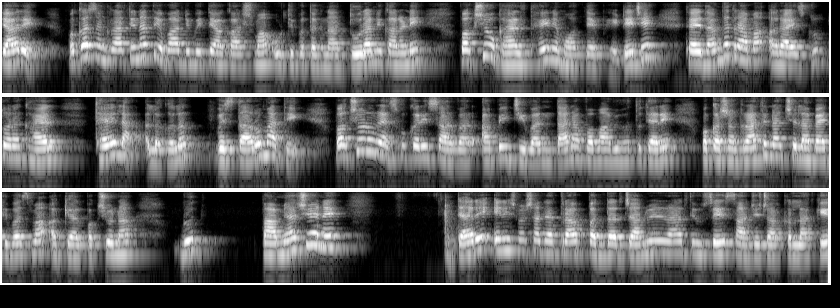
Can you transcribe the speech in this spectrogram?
ત્યારે મકર સંક્રાંતિના તહેવાર નિમિત્તે આકાશમાં ઉડતી પતંગના દોરાને કારણે પક્ષીઓ ઘાયલ થઈને મોતને ભેટે છે. ત્યારે ધાંગધ્રામાં અરાઇઝ ગ્રુપ દ્વારા ઘાયલ થયેલા અલગ અલગ વિસ્તારોમાંથી પક્ષીઓનું રેસ્ક્યુ કરી સારવાર આપી જીવન દાન આપવામાં આવ્યું હતું. ત્યારે મકર સંક્રાંતિના છેલ્લા બે દિવસમાં અગિયાર પક્ષીઓના મૃત પામ્યા છે અને ત્યારે એની સ્મશાન યાત્રા પંદર જાન્યુઆરીના દિવસે સાંજે ચાર કલાકે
